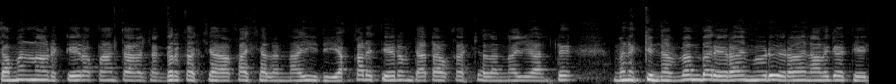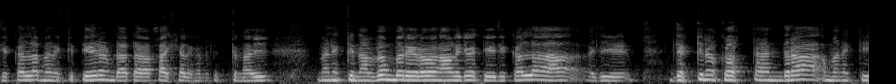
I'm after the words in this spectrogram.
తమిళనాడు తీర ప్రాంతాల దగ్గరకు వచ్చే అవకాశాలు ఉన్నాయి ఇది ఎక్కడ తీరం దాటే అవకాశాలు ఉన్నాయి అంటే మనకి నవంబర్ ఇరవై మూడు ఇరవై నాలుగో తేదీ కల్లా మనకి తీరం దాటే అవకాశాలు కనిపిస్తున్నాయి మనకి నవంబర్ ఇరవై నాలుగో తేదీ కల్లా అది దక్షిణ కోస్తాంధ్ర మనకి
